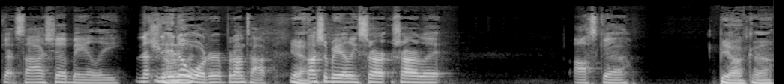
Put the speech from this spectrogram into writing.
Got Sasha Bayley, no, in no order, but on top. Yeah. Sasha Bayley, Char- Charlotte, Asuka. Bianca,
